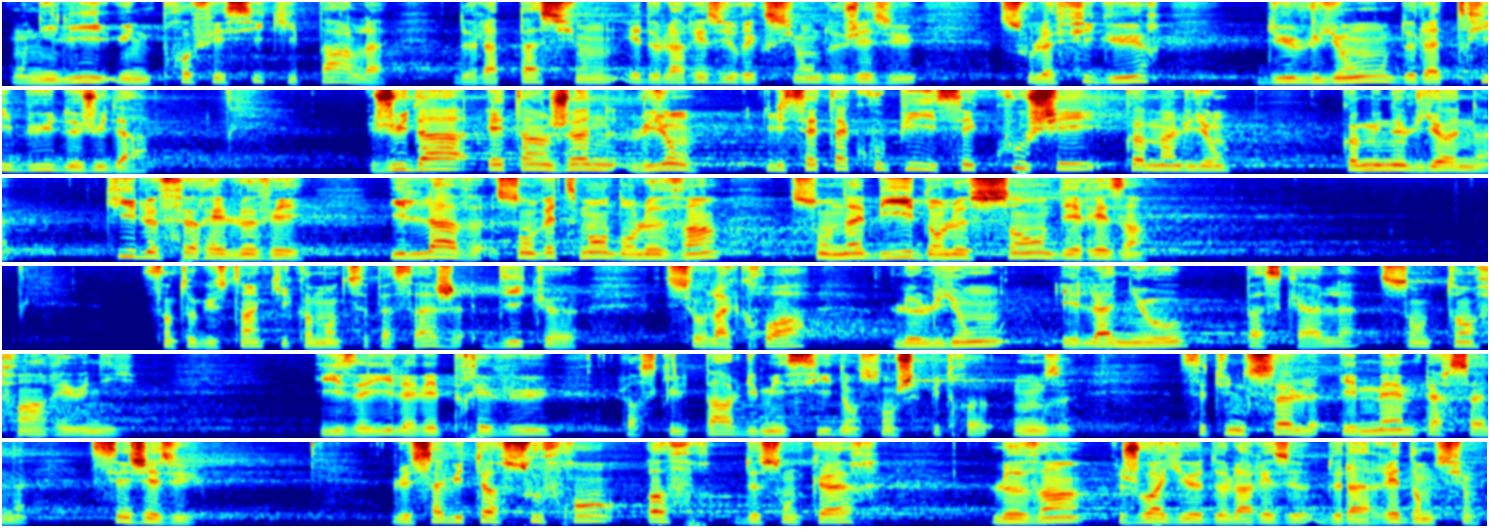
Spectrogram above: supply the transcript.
On y lit une prophétie qui parle de la passion et de la résurrection de Jésus sous la figure du lion de la tribu de Judas. Judas est un jeune lion, il s'est accroupi, il s'est couché comme un lion, comme une lionne. Qui le ferait lever? Il lave son vêtement dans le vin, son habit dans le sang des raisins. Saint Augustin, qui commente ce passage, dit que sur la croix, le lion et l'agneau pascal sont enfin réunis. Isaïe l'avait prévu lorsqu'il parle du Messie dans son chapitre 11. C'est une seule et même personne, c'est Jésus. Le serviteur souffrant offre de son cœur le vin joyeux de la, de la rédemption.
